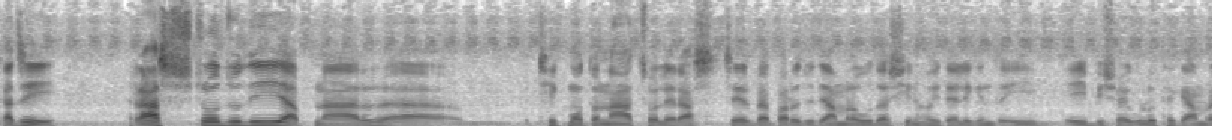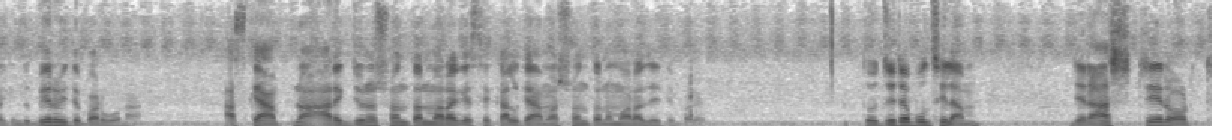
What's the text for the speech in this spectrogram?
কাজেই রাষ্ট্র যদি আপনার ঠিক মতো না চলে, রাষ্ট্রের ব্যাপারে যদি আমরা উদাসীন হই, তাহলে কিন্তু এই এই বিষয়গুলো থেকে আমরা কিন্তু বের হইতে পারব না। আজকে আপনার আরেকজনের সন্তান মারা গেছে, কালকে আমার সন্তানও মারা যেতে পারে। তো যেটা বলছিলাম যে রাষ্ট্রের অর্থ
